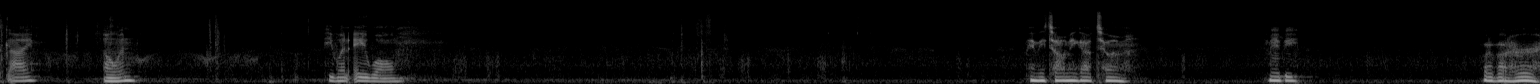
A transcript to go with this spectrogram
guy, Owen, he went AWOL. Maybe Tommy got to him. Maybe. What about her?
